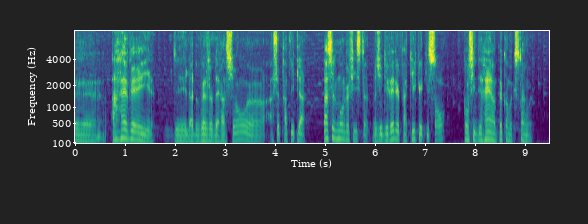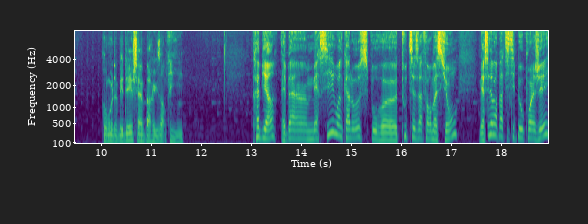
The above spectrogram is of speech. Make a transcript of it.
euh, un réveil de la nouvelle génération euh, à ces pratiques-là. Pas seulement le fist, mais je dirais les pratiques qui sont considérées un peu comme extrêmes, comme le BDSM par exemple. Mhm. Très bien. Eh ben, merci Juan Carlos pour euh, toutes ces informations. Merci d'avoir participé au Point G.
